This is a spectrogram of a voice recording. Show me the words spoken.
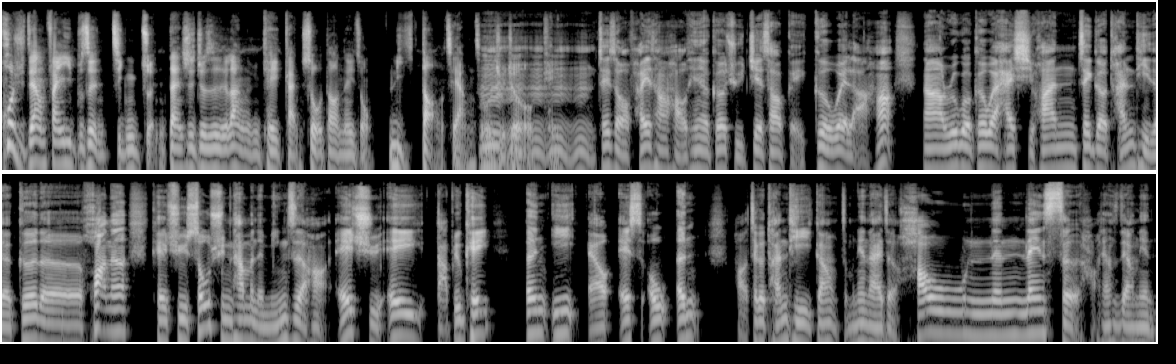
或许这样翻译不是很精准，但是就是让你可以感受到那种力道，这样子我觉得就 OK。嗯嗯，嗯，这首非常好听的歌曲介绍给各位了哈。那如果各位还喜欢这个团体的歌的话呢，可以去搜寻他们的名字哈，H A W K。N E L S O N，好，这个团体刚怎么念来着？Howlancer，好像是这样念。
